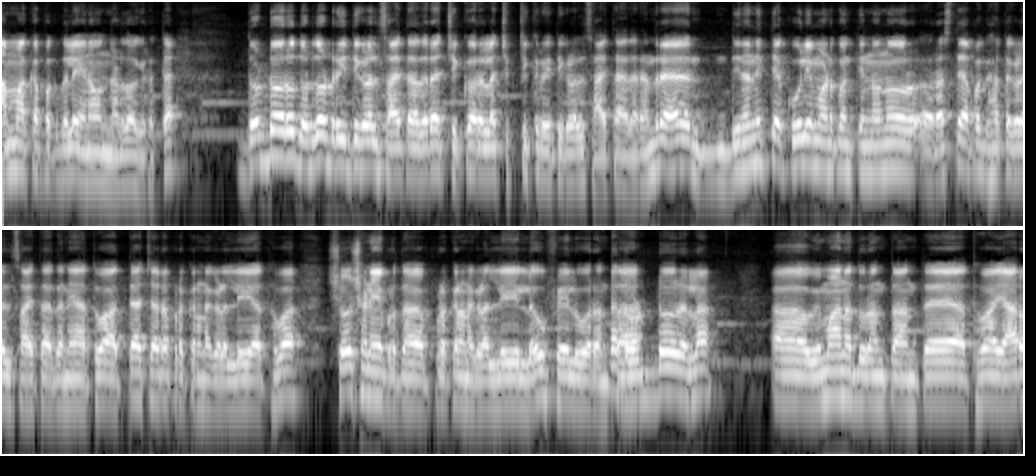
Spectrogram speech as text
ನಮ್ಮ ಅಕ್ಕಪಕ್ಕದಲ್ಲೇ ಏನೋ ಒಂದು ನಡೆದೋಗಿರುತ್ತೆ. ದೊಡ್ಡವರು ದೊಡ್ಡ ದೊಡ್ಡ ರೀತಿಗಳಲ್ಲಿ ಸಾಯ್ತಾ ಇದ್ದಾರೆ ಚಿಕ್ಕವರೆಲ್ಲ ಚಿಕ್ಕ ಚಿಕ್ಕ ರೀತಿಗಳಲ್ಲಿ ಸಾಯ್ತಾ ಇದ್ದಾರೆ ಅಂದರೆ ದಿನನಿತ್ಯ ಕೂಲಿ ಮಾಡ್ಕೊಂಡು ತಿನ್ನೋನು ರಸ್ತೆ ಅಪಘಾತಗಳಲ್ಲಿ ಸಾಯ್ತಾ ಇದ್ದಾನೆ, ಅಥವಾ ಅತ್ಯಾಚಾರ ಪ್ರಕರಣಗಳಲ್ಲಿ, ಅಥವಾ ಶೋಷಣೆಯ ಪ್ರಕರಣಗಳಲ್ಲಿ ಲವ್ ಫೇಲ್ಯೂರ್ ಅಂತ ದೊಡ್ಡವರೆಲ್ಲ ವಿಮಾನ ದುರಂತ ಅಂತೆ ಅಥವಾ ಯಾರೋ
